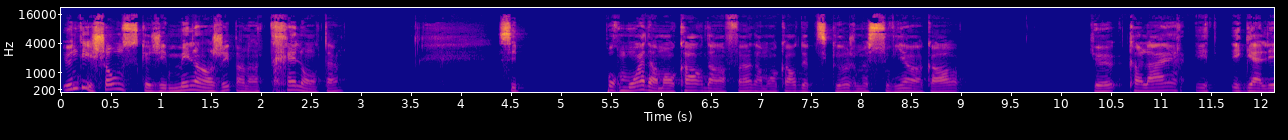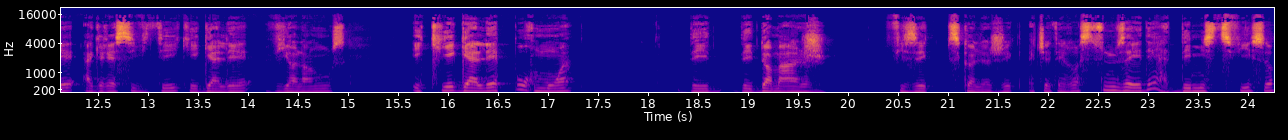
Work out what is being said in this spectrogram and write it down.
une des choses que j'ai mélangées pendant très longtemps, c'est pour moi, dans mon corps d'enfant, dans mon corps de petit gars, je me souviens encore que colère égalait agressivité, qui égalait violence et qui égalait pour moi des, des dommages physique, psychologique, etc. Si tu nous aidais à démystifier ça?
